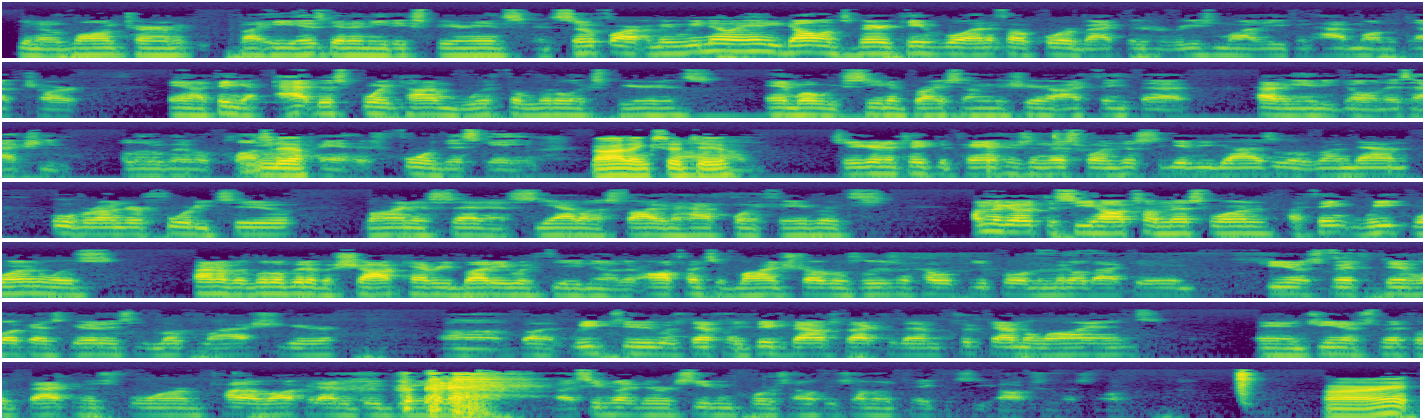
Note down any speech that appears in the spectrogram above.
you know long term, but he is going to need experience. And so far, I mean, we know Andy Dalton's a very capable NFL quarterback. There's a reason why they even have him on the depth chart. And I think at this point in time, with the little experience and what we've seen of Bryce Young this year, I think that having Andy Dalton is actually a little bit of a plus on Yeah. the Panthers for this game. No, I think so too. Um, so you're going to take the Panthers in this one just to give you guys a little rundown. Over under 42. Line is set at Seattle as five and a half point favorites. I'm going to go with the Seahawks on this one. I think week one was kind of a little bit of a shock to everybody with you know their offensive line struggles, losing a couple people in the middle of that game. Geno Smith didn't look as good as he looked last year. Uh, but week two was definitely a big bounce back for them. Took down the Lions, and Geno Smith looked back in his form. Tyler Lockett had a good game. Uh, like their receiving core is healthy, so I'm going to take the Seahawks in this one. All right.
